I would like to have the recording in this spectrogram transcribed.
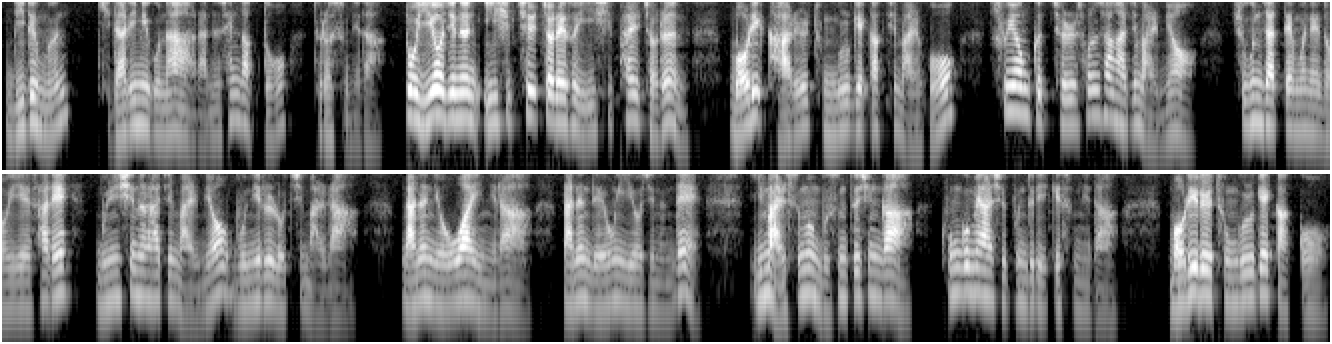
믿음은 기다림이구나 라는 생각도 들었습니다. 또 이어지는 27절에서 28절은 머리칼을 둥글게 깎지 말고 수염 끝을 손상하지 말며 죽은 자 때문에 너희의 살에 문신을 하지 말며 무늬를 놓지 말라. 나는 여호와이니라 라는 내용이 이어지는데 이 말씀은 무슨 뜻인가 궁금해 하실 분들이 있겠습니다. 머리를 둥글게 깎고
